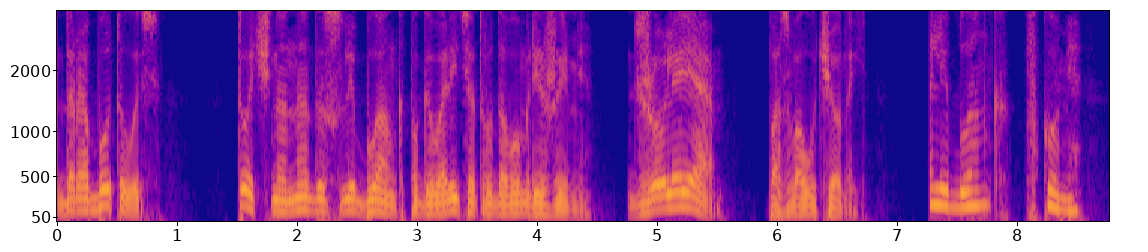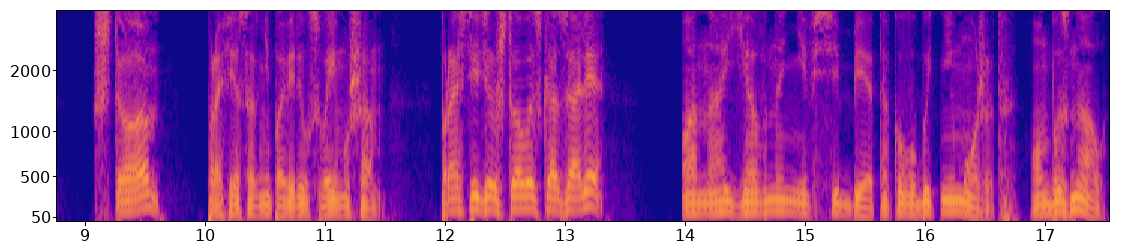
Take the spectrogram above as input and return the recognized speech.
Доработалась? Точно надо с Лебланк поговорить о трудовом режиме. «Джулия!» — позвал ученый. Лебланк в коме». «Что?» — профессор не поверил своим ушам. «Простите, что вы сказали?» Она явно не в себе, такого быть не может. Он бы знал.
